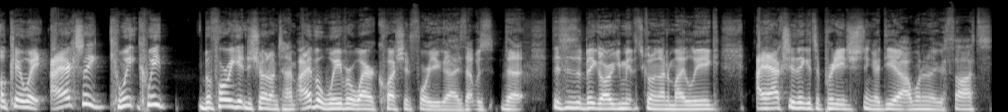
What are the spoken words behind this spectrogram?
Okay, wait. I actually can we can we before we get into showdown time, I have a waiver wire question for you guys. That was the this is a big argument that's going on in my league. I actually think it's a pretty interesting idea. I want to know your thoughts.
